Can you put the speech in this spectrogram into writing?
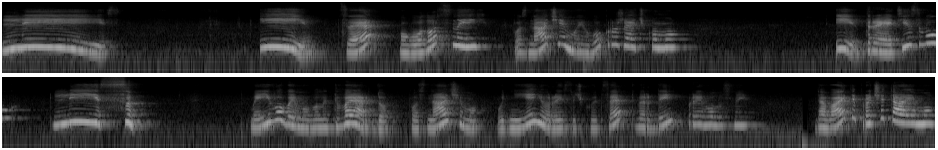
Ліс. І це голосний. Позначимо його кружечком. І третій звук ліс. Ми його вимовили твердо. Позначимо однією рисочкою. Це твердий приголосний. Давайте прочитаємо.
